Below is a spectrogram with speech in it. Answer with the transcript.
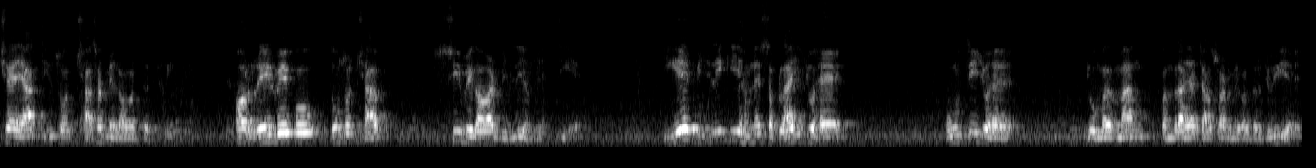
छह हज़ार तीन सौ छियासठ मेगावाट दर्ज हुई। और रेलवे को दो सौ छियासी मेगावाट बिजली हमने दी है। ये बिजली की हमने सप्लाई जो है, पूर्ति जो है, जो मांग पंद्रह हज़ार चार सौ आठ मेगावाट दर्ज हुई है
